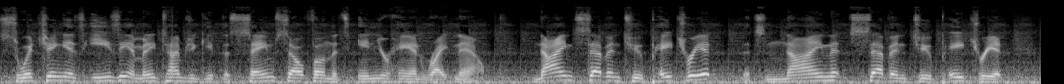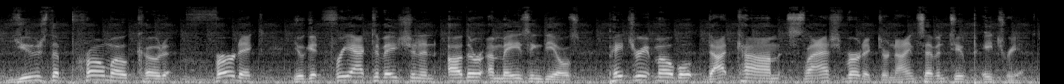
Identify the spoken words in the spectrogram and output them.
Switching is easy and many times you keep the same cell phone that's in your hand right now. 972 Patriot. That's 972 Patriot. Use the promo code VERDICT. You'll get free activation and other amazing deals. PatriotMobile.com slash verdict or 972 Patriot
